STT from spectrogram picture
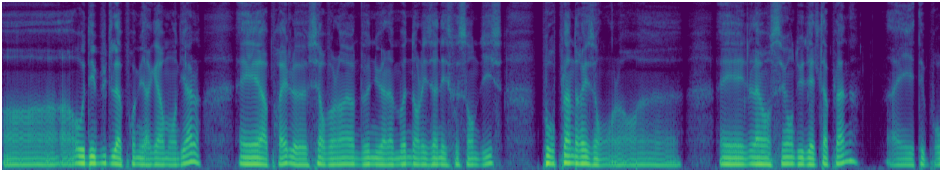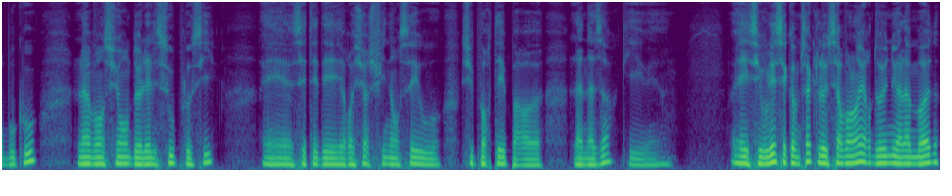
au début de la Première Guerre mondiale. Et après, le cerf-volant est devenu à la mode dans les années 70 pour plein de raisons. Alors, euh, l'invention du deltaplane a été pour beaucoup. L'invention de l'aile souple aussi. Et c'était des recherches financées ou supportées par euh, la NASA. Et si vous voulez, c'est comme ça que le cerf-volant est redevenu à la mode.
